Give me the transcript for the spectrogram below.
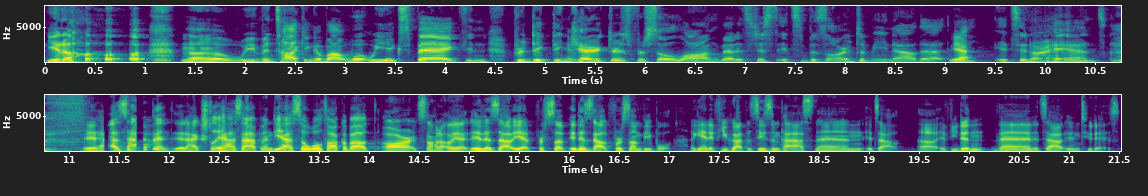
you know? mm-hmm. uh, we've been talking about what we expect and predicting yeah. characters for so long that it's just, it's bizarre to me now that yeah, it's in our hands. It has happened. It actually has happened. Yeah. So we'll talk about our, it's not out yet. It is out yet for some, it is out for some people. Again, if you got the season pass, then it's out. Uh, if you didn't, then it's out in two days.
